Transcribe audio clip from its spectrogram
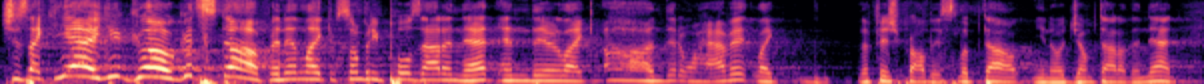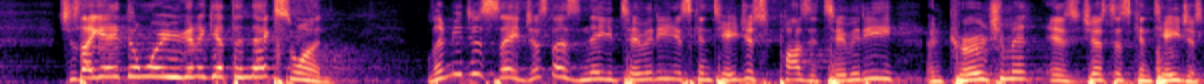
She's like, "Yeah, you go, good stuff." And then like if somebody pulls out a net and they're like, "Oh," and they don't have it, like the fish probably slipped out, you know, jumped out of the net. She's like, hey, don't worry, you're going to get the next one. Let me just say, just as negativity is contagious, positivity, encouragement is just as contagious.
